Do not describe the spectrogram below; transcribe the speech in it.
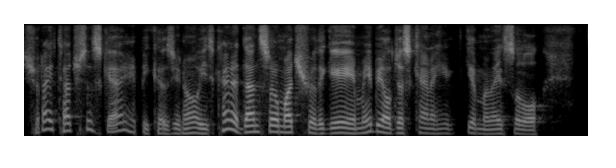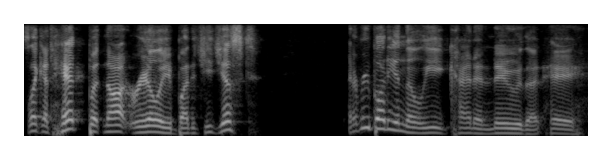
should I touch this guy because you know he's kind of done so much for the game. Maybe I'll just kind of give him a nice little it's like a hit, but not really. But you just everybody in the league kind of knew that hey,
